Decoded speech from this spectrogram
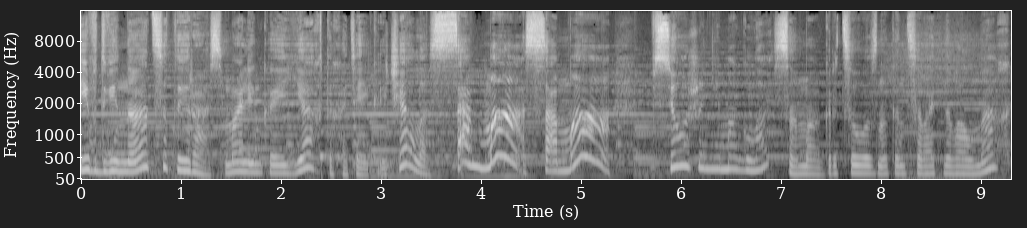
и в двенадцатый раз маленькая яхта, хотя и кричала «Сама! Сама!», все же не могла сама грациозно танцевать на волнах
